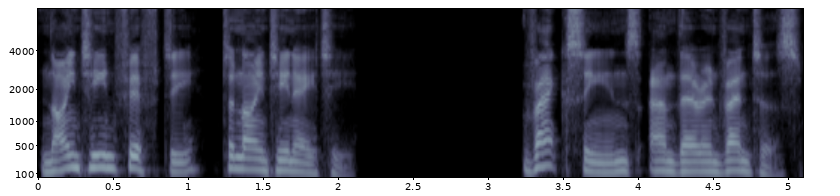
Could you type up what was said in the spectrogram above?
1950 to 1980 Vaccines and their inventors.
